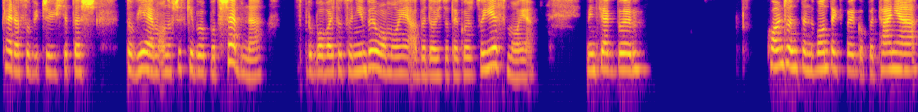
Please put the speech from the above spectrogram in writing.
teraz oczywiście też to wiem, one wszystkie były potrzebne, spróbować to, co nie było moje, aby dojść do tego, co jest moje. Więc jakby kończąc ten wątek Twojego pytania,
